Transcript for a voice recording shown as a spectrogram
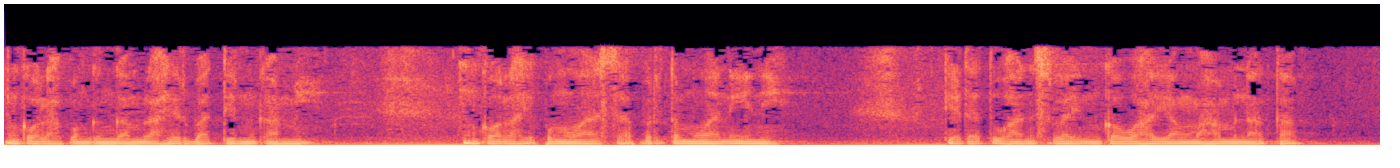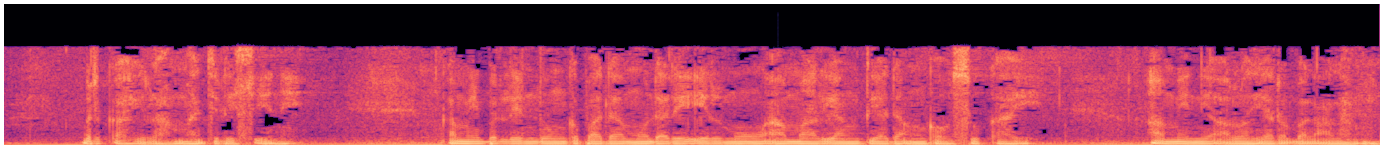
Engkaulah penggenggam lahir batin kami. Engkaulah penguasa pertemuan ini. Tiada Tuhan selain engkau wahai yang maha menatap. Berkahilah majlis ini. Kami berlindung kepadamu dari ilmu amal yang tiada engkau sukai. Amin ya Allah ya Rabbal Alamin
